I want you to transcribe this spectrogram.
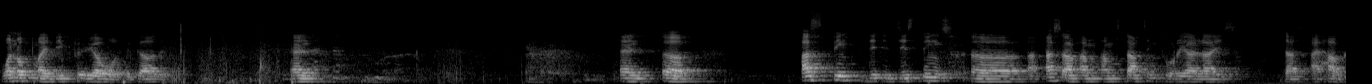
One of my big failures was the garden. And, and uh, as think, the- these things, uh, as I'm, I'm- starting to realize that I have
